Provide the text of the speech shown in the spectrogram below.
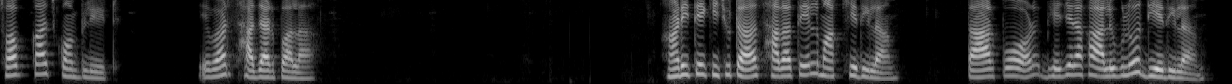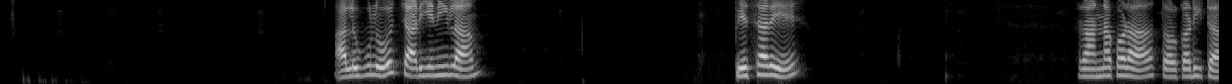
সব কাজ কমপ্লিট। এবার সাজার পালা। হাঁড়িতে কিছুটা সাদা তেল মাখিয়ে দিলাম। তারপর ভেজে রাখা আলুগুলো দিয়ে দিলাম। আলুগুলো চাড়িয়ে নিলাম। প্রেসারে রান্না করা তরকারিটা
